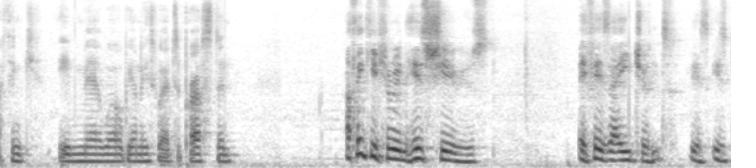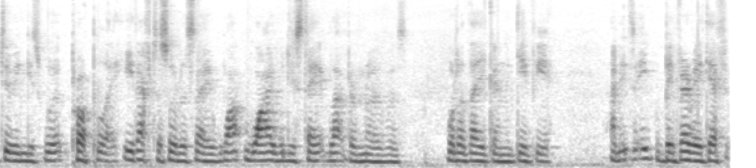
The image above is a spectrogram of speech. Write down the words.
I think he may well be on his way to Preston. I think if you're in his shoes, if his agent is, is doing his work properly, he'd have to sort of say, why, why would you stay at Blackburn Rovers? What are they going to give you? And it would be very def-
